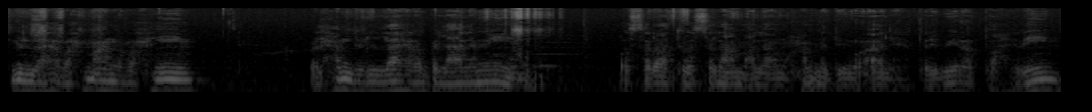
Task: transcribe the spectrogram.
بسم الله الرحمن الرحيم. والحمد لله رب العالمين. والصلاة والسلام على محمد وآله الطيبين الطاهرين.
